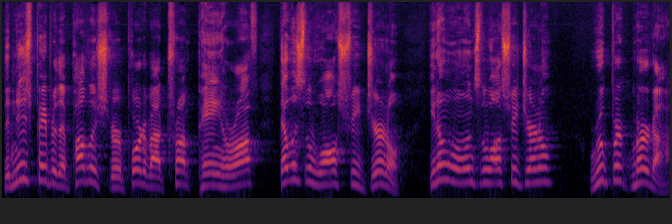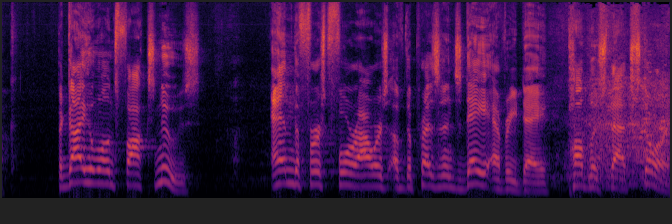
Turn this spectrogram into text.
the newspaper that published a report about Trump paying her off, that was the Wall Street Journal. You know who owns the Wall Street Journal? Rupert Murdoch, the guy who owns Fox News and the first four hours of the president's day every day published that story.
